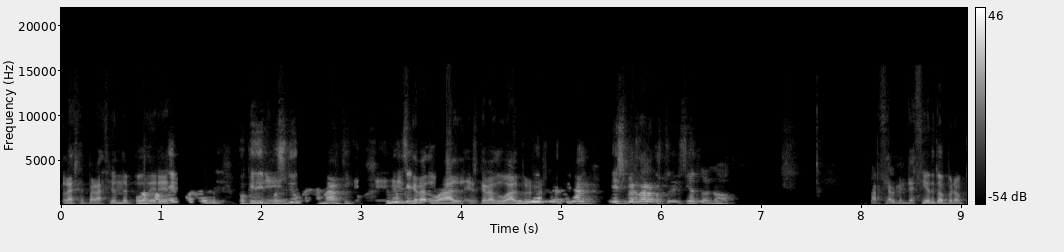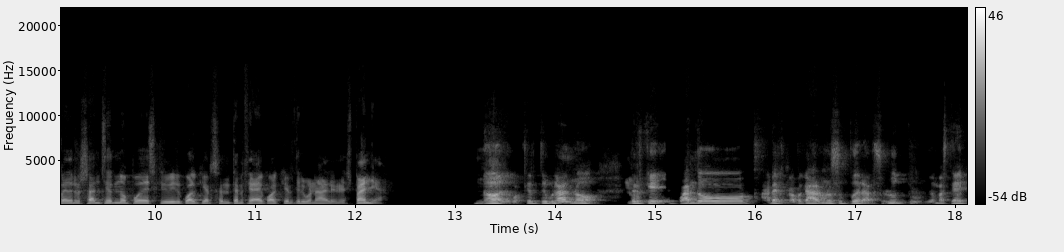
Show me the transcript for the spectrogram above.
la separación de poderes No, porque, eh, digo que es anárquico. Es que- gradual, es gradual. pero al final, ¿es verdad lo que estoy diciendo? No. parcialmente cierto, pero Pedro Sánchez no puede escribir cualquier sentencia de cualquier tribunal en España. No, de cualquier tribunal no. Pero es que cuando. A ver, claro, no es un poder absoluto. Además, hay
